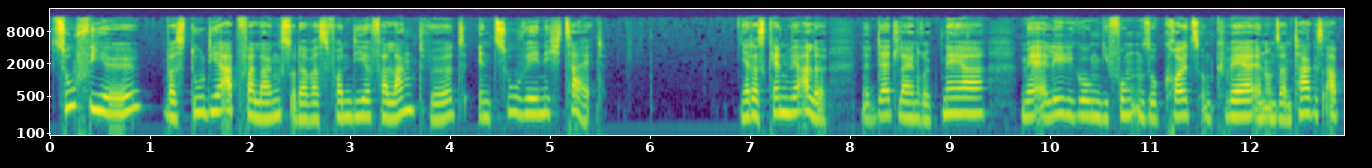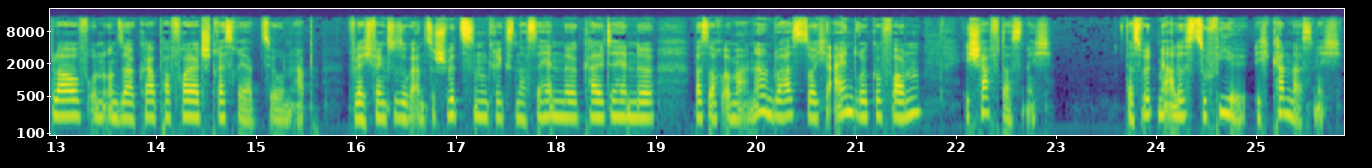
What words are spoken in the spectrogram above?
Zu viel, was du dir abverlangst oder was von dir verlangt wird, in zu wenig Zeit. Ja, das kennen wir alle. Eine Deadline rückt näher, mehr Erledigungen, die funken so kreuz und quer in unseren Tagesablauf und unser Körper feuert Stressreaktionen ab. Vielleicht fängst du sogar an zu schwitzen, kriegst nasse Hände, kalte Hände, was auch immer. Ne? Und du hast solche Eindrücke von, ich schaff das nicht. Das wird mir alles zu viel. Ich kann das nicht.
